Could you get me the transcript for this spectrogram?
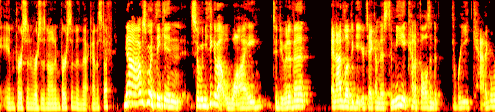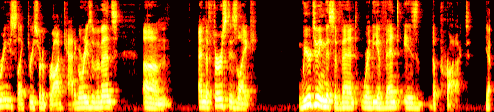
in person versus non in person and that kind of stuff. No, I was more thinking. So when you think about why to do an event, and I'd love to get your take on this. To me, it kind of falls into three categories, like three sort of broad categories of events. Um, and the first is like we're doing this event where the event is the product. Yep.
